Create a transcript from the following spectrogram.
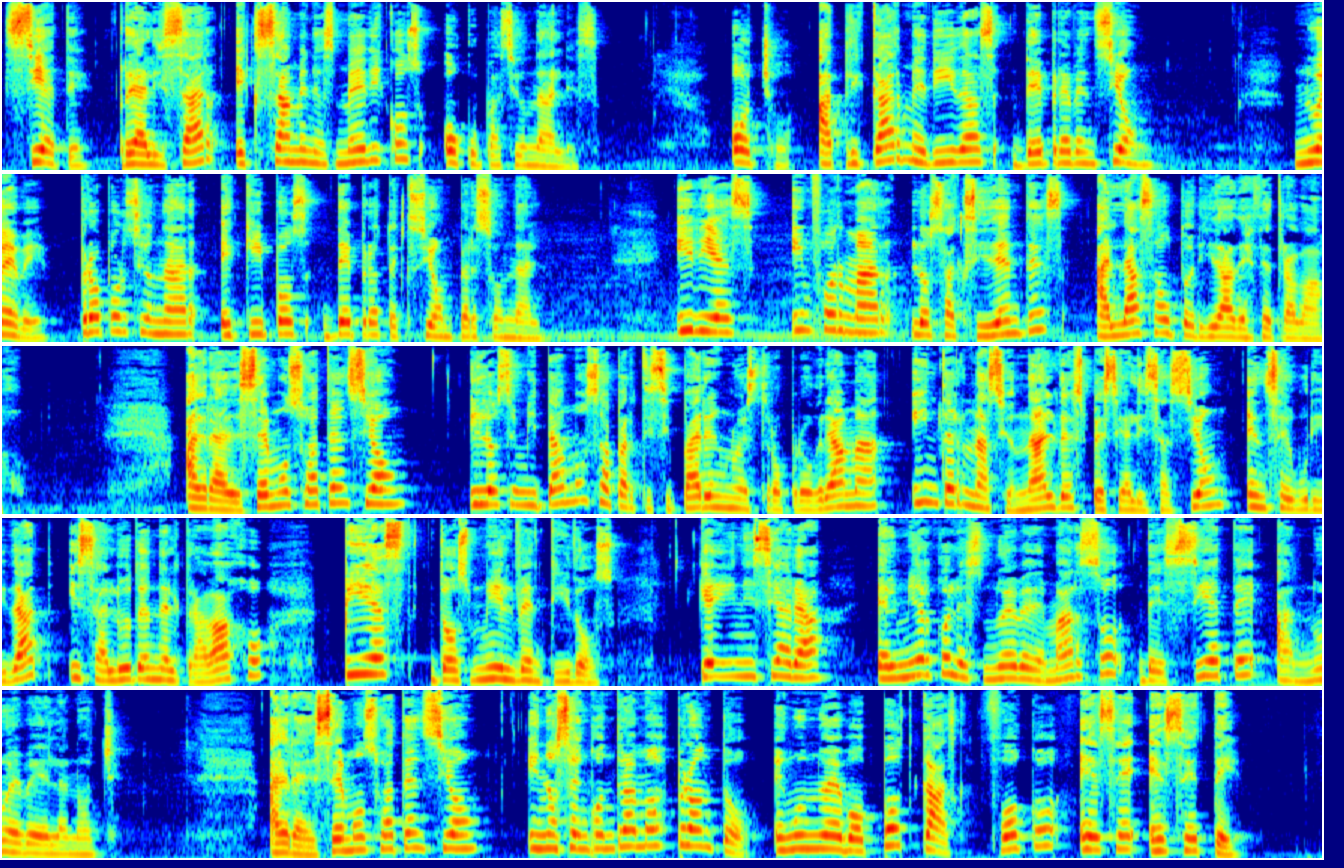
7. Realizar exámenes médicos ocupacionales. 8. Aplicar medidas de prevención. 9. Proporcionar equipos de protección personal. Y 10. Informar los accidentes a las autoridades de trabajo. Agradecemos su atención y los invitamos a participar en nuestro programa internacional de especialización en seguridad y salud en el trabajo PIES 2022, que iniciará el miércoles 9 de marzo de 7 a 9 de la noche. Agradecemos su atención y nos encontramos pronto en un nuevo podcast Foco SST.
